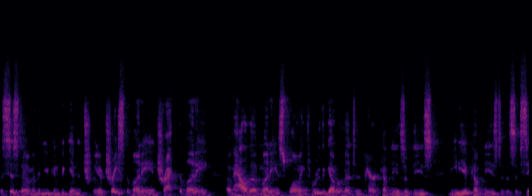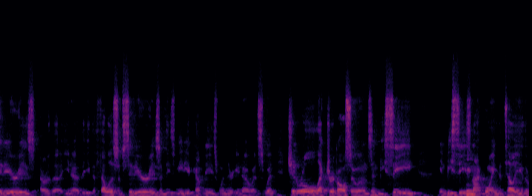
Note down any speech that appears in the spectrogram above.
the system, and then you can begin to you know trace the money and track the money of how the money is flowing through the government to the parent companies of these media companies to the subsidiaries or the you know the the fellow subsidiaries of these media companies when they're you know it's when General Electric also owns NBC NBC is mm-hmm. not going to tell you the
